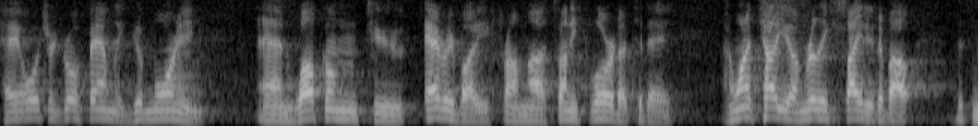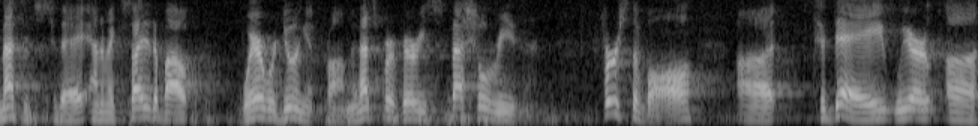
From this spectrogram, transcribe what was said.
Hey, Orchard Grove family, good morning, and welcome to everybody from uh, sunny Florida today. I want to tell you, I'm really excited about this message today, and I'm excited about where we're doing it from, and that's for a very special reason. First of all, uh, today we are uh,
